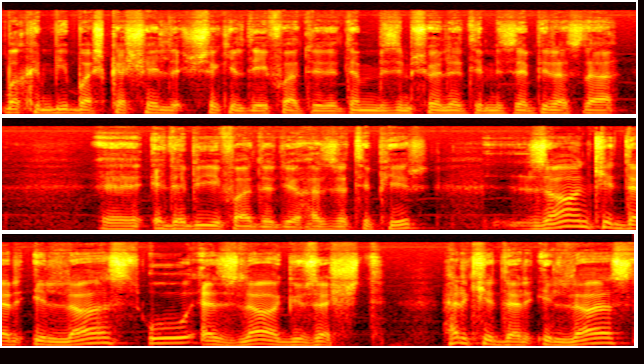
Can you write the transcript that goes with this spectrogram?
bakın bir başka şeyle şu şekilde ifade ediyor. Bizim söylediğimize biraz daha e, edebi ifade ediyor Hazreti Pir. Zan ki der illas u ezla güzeşt. Her ki der illas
